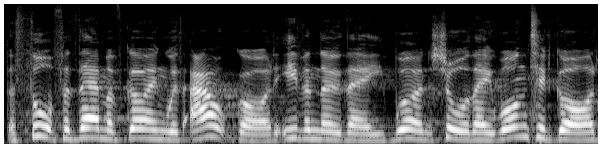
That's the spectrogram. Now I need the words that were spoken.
The thought for them of going without God, even though they weren't sure they wanted God,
